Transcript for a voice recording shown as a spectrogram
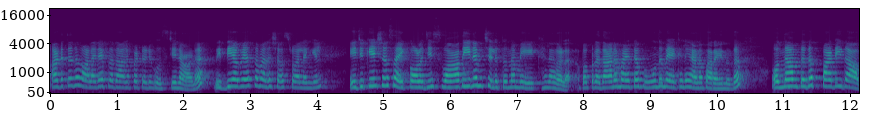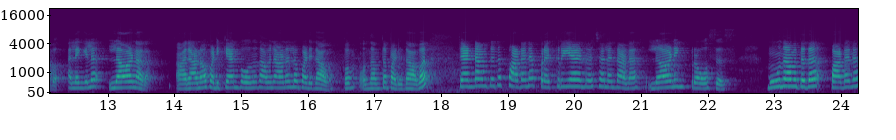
അടുത്തത് വളരെ പ്രധാനപ്പെട്ട ഒരു ക്വസ്റ്റ്യൻ ആണ്. വിദ്യാഭ്യാസ മനഃശാസ്ത്രം അല്ലെങ്കിൽ എഡ്യൂക്കേഷൻ സൈക്കോളജി സ്വാധീനം ചെലുത്തുന്ന മേഖലകൾ അപ്പോൾ പ്രധാനമായിട്ട് മൂന്ന് മേഖലയാണ് പറയുന്നത്. ഒന്നാമത്തേത് പഠിതാവ് അല്ലെങ്കിൽ ലേണർ ആരാണോ പഠിക്കാൻ പോകുന്നത് അവനാണല്ലോ പഠിതാവ്. അപ്പം ഒന്നാമത്തെ പഠിതാവ്. രണ്ടാമത്തേത് പഠന പ്രക്രിയ എന്ന് വെച്ചാൽ എന്താണ്? ലേണിംഗ് പ്രോസസ്സ് മൂന്നാമത്തേത് പഠന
